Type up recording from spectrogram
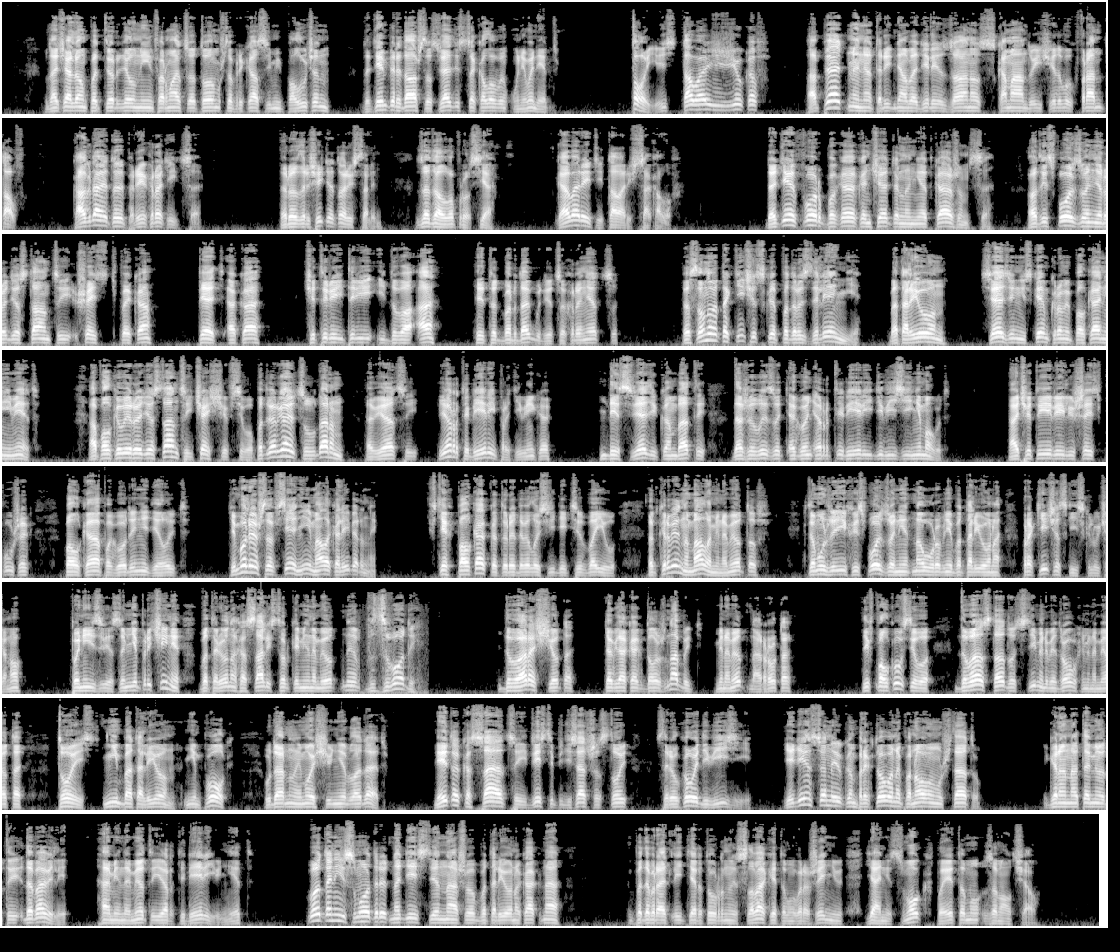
Вначале он подтвердил мне информацию о том, что приказ ими получен, затем передал, что связи с Соколовым у него нет. — То есть, товарищ Жуков, опять меня три дня водили за нос с командующей двух фронтов. Когда это прекратится? — Разрешите, товарищ Сталин? — задал вопрос я. — Говорите, товарищ Соколов. — До тех пор, пока окончательно не откажемся от использования радиостанций 6 ПК, 5 АК, 4,3 и 2А, этот бардак будет сохраняться. Основное тактическое подразделение, батальон, связи ни с кем, кроме полка, не имеет. А полковые радиостанции чаще всего подвергаются ударам авиации и артиллерии противника. Без связи комбаты даже вызвать огонь артиллерии дивизии не могут. А четыре или шесть пушек полка погоды не делают. Тем более, что все они малокалиберны. В тех полках, которые довелось видеть в бою, откровенно мало минометов. К тому же их использование на уровне батальона практически исключено. По неизвестной мне причине в батальонах остались только минометные взводы. Два расчета, тогда как должна быть минометная рота. И в полку всего два 120 миллиметровых миномета, то есть ни батальон, ни полк ударной мощью не обладает. Это касается и 256-й стрелковой дивизии, единственной укомплектованной по новому штату. Гранатометы добавили, а минометы и артиллерию нет. Вот они и смотрят на действия нашего батальона, как на... Подобрать литературные слова к этому выражению я не смог, поэтому замолчал.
